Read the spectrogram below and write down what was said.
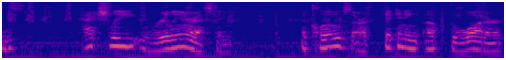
It's actually really interesting. The cloves are thickening up the water,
